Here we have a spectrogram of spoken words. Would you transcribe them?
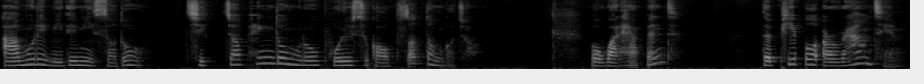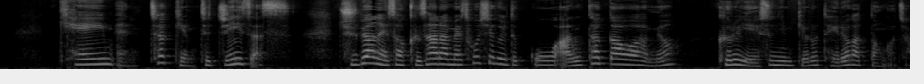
아무리 믿음이 있어도 직접 행동으로 보일 수가 없었던 거죠. But what happened? The people around him came and took him to Jesus. 주변에서 그 사람의 소식을 듣고 안타까워하며 그를 예수님께로 데려갔던 거죠.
